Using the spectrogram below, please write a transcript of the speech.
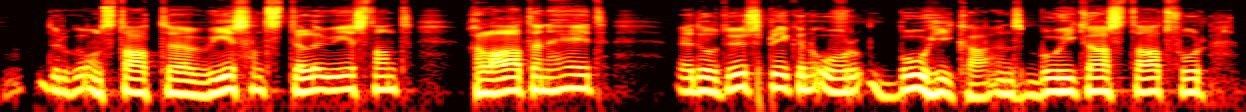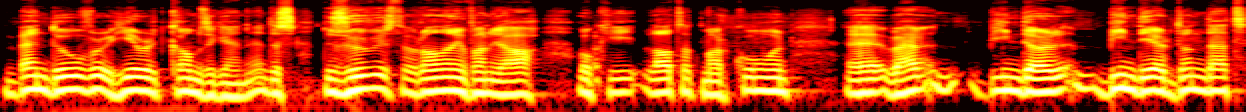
Mhm. Er ontstaat uh, weerstand, stille weerstand, gelatenheid, de auteurs spreken over bohica. En bohica staat voor bend over, here it comes again. Dus de zoveelste verandering van, ja, oké, laat het maar komen. Uh, we hebben been there, been there done that.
